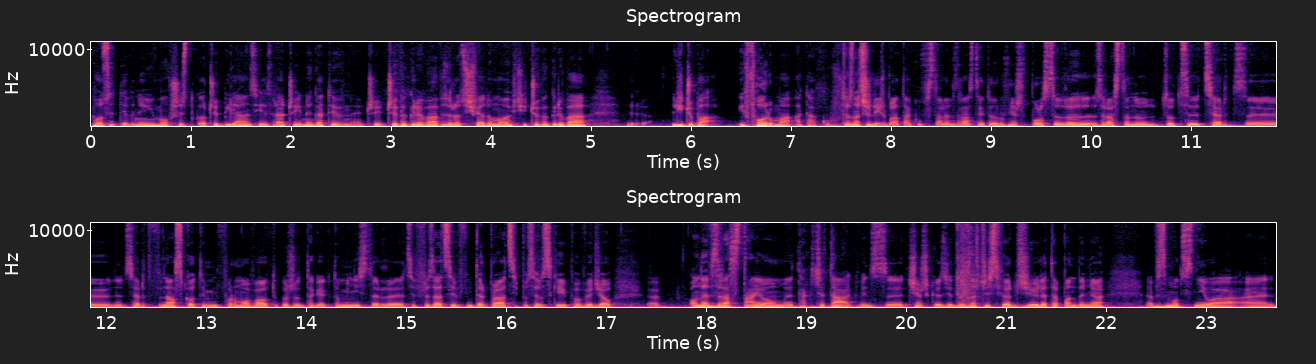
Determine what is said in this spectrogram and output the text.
pozytywny mimo wszystko, czy bilans jest raczej negatywny? Czy, czy wygrywa wzrost świadomości, czy wygrywa y, liczba i forma ataków? To znaczy liczba ataków stale wzrasta i to również w Polsce wzrasta. No, to CERT, e, CERT w NASK o tym informował, tylko że tak jak to minister cyfryzacji w interpelacji poselskiej powiedział, e, one wzrastają tak czy tak, więc e, ciężko jest jednoznacznie stwierdzić, ile ta pandemia wzmocniła e,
